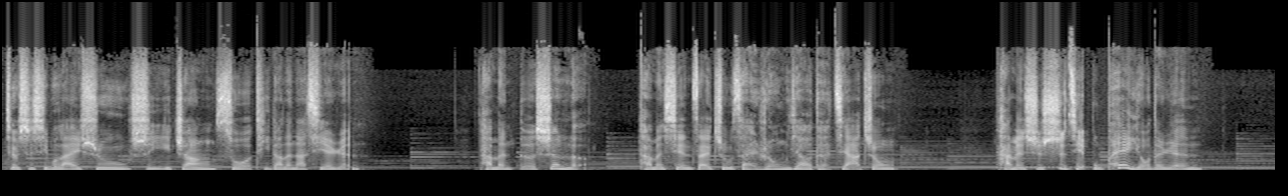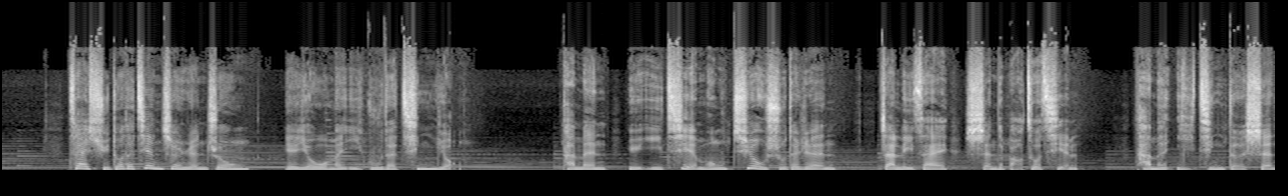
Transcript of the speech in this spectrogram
就是希伯来书十一章所提到的那些人，他们得胜了。他们现在住在荣耀的家中，他们是世界不配有的人。在许多的见证人中，也有我们已故的亲友，他们与一切蒙救赎的人站立在神的宝座前，他们已经得胜。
